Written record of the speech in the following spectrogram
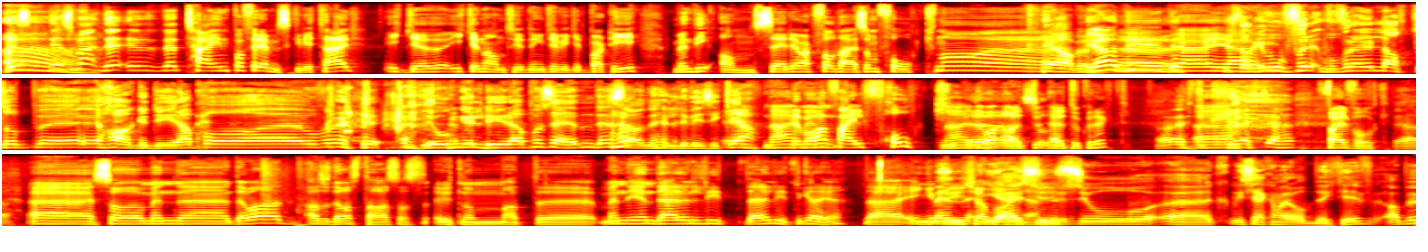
Det, Ah. det, som er, det, det er tegn på fremskritt her. Ikke, ikke en antydning til hvilket parti, men de anser i hvert fall deg som folk nå. eh, Ja. Abu. Ja, de, det er Du snakker, hvorfor, hvorfor har du latt opp uh, hagedyra på uh, Hvorfor Jungeldyra på scenen? Det sa hun heldigvis ikke. Ja, Nei, det var men- feil folk. Nei, det var eh, auto, autokorrekt. Ja. Feil folk. Ja. Eh, så, men eh, det var, altså, det var stas, altså, utenom at eh, Men igjen, det er, en lit, det er en liten greie. Det er, ingen Men bryr seg jeg syns jo, uh, hvis jeg kan være objektiv, Abu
